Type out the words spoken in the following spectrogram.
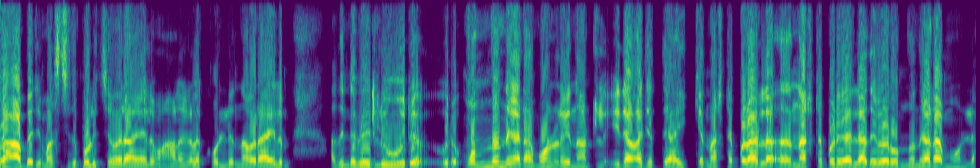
ബാബരി മസ്ജിദ് പൊളിച്ചവരായാലും ആളുകളെ കൊല്ലുന്നവരായാലും അതിന്റെ പേരിൽ ഒരു ഒരു ഒന്നും നേടാൻ പോകണില്ല ഈ നാട്ടിൽ ഈ രാജ്യത്തെ ഐക്യം നഷ്ടപ്പെടാ നഷ്ടപ്പെടുക അല്ലാതെ വേറെ ഒന്നും നേടാൻ പോകുന്നില്ല.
